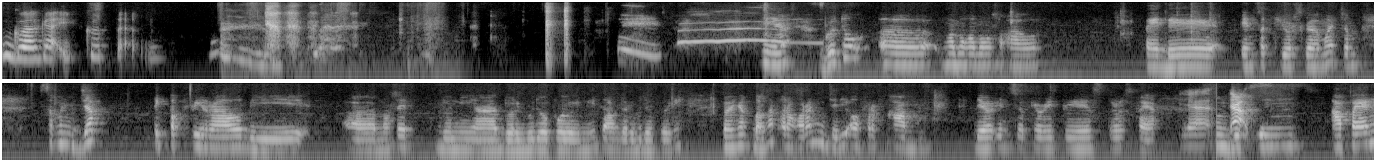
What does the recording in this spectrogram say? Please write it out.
Gue gak ikutan Iya, gue tuh eh, ngomong-ngomong soal PD, insecure segala macem, semenjak TikTok viral di eh, maksudnya dunia 2020 ini, tahun 2020 ini, banyak banget orang-orang yang jadi overcome their insecurities, terus kayak ya nunjukin apa yang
